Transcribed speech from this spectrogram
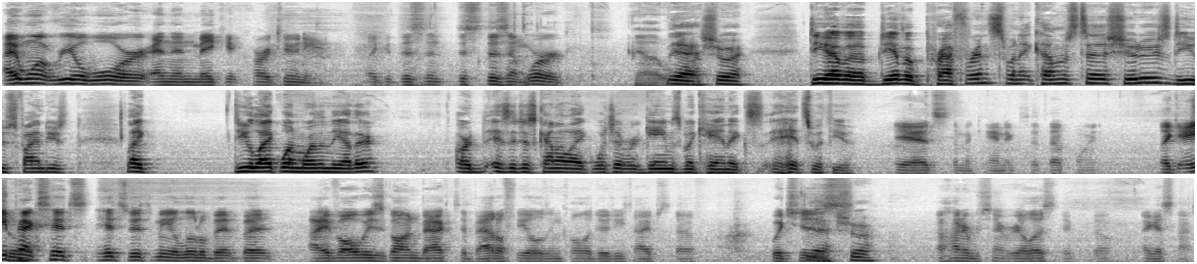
I want real war and then make it cartoony. Like it doesn't this doesn't work. Yeah, that Yeah, work. sure. Do you have a do you have a preference when it comes to shooters? Do you find you like do you like one more than the other? Or is it just kind of like whichever game's mechanics hits with you? Yeah, it's the mechanics at that point. Like Apex hits hits with me a little bit, but I've always gone back to Battlefield and Call of Duty type stuff, which is yeah, is sure. 100% realistic. So I guess not 100%.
